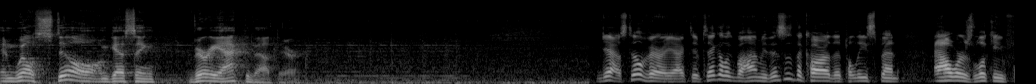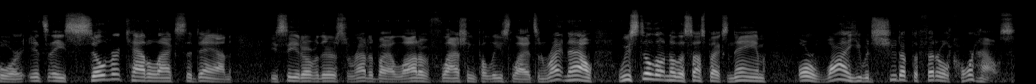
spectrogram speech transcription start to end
and Will, still, I'm guessing, very active out there. Yeah, still very active. Take a look behind me. This is the car that police spent hours looking for. It's a silver Cadillac sedan. You see it over there surrounded by a lot of flashing police lights. And right now, we still don't know the suspect's name or why he would shoot up the federal courthouse.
